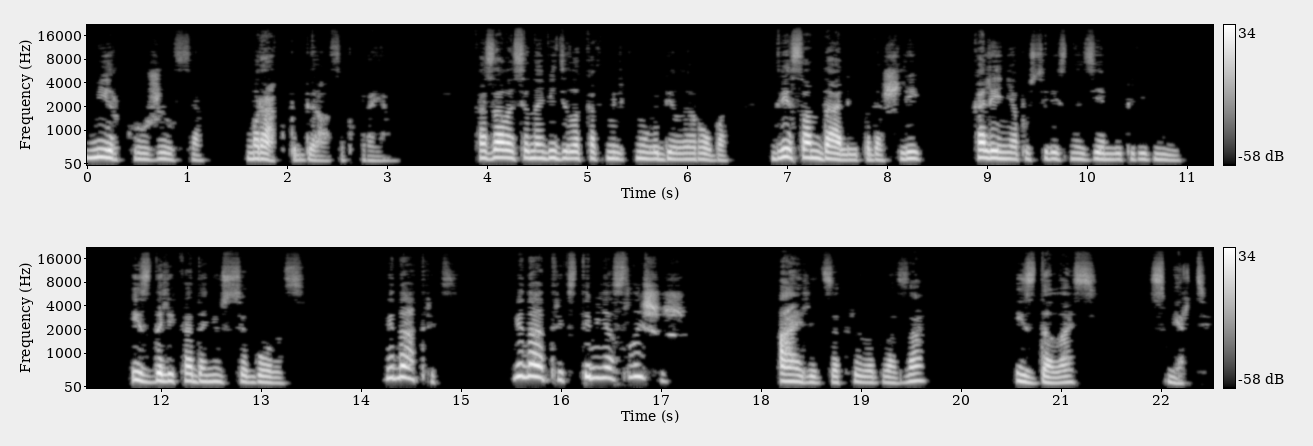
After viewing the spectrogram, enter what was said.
Мир кружился, мрак подбирался по краям. Казалось, она видела, как мелькнула белая роба. Две сандалии подошли, колени опустились на землю перед ней. Издалека донесся голос. «Винатрикс! Винатрикс, ты меня слышишь?» Айлит закрыла глаза и сдалась смерти.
